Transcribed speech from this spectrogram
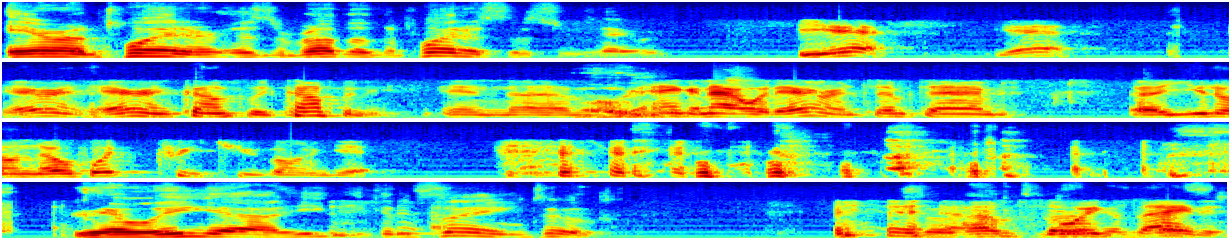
Aaron Pointer is the brother of the Pointer sisters, Hayward. Yes, yes. Aaron Aaron comes with company, and um, oh, yeah. hanging out with Aaron sometimes uh, you don't know what treat you're going to get. yeah, well, he uh, he can sing too. So I'm so excited.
